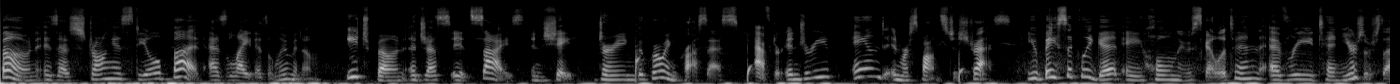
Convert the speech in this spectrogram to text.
Bone is as strong as steel but as light as aluminum. Each bone adjusts its size and shape during the growing process, after injury, and in response to stress. You basically get a whole new skeleton every 10 years or so.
